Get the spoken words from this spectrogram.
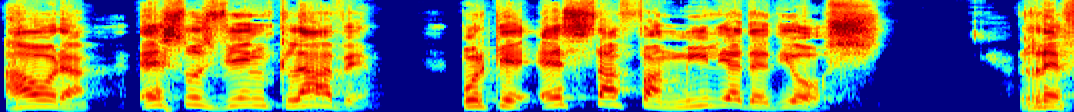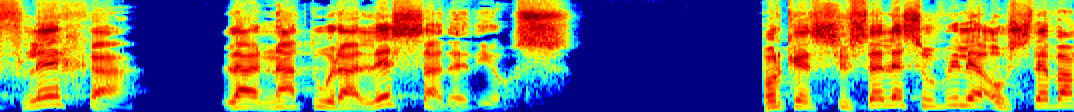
Ahora, esto es bien clave, porque esta familia de Dios refleja la naturaleza de Dios. Porque si usted le su usted va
